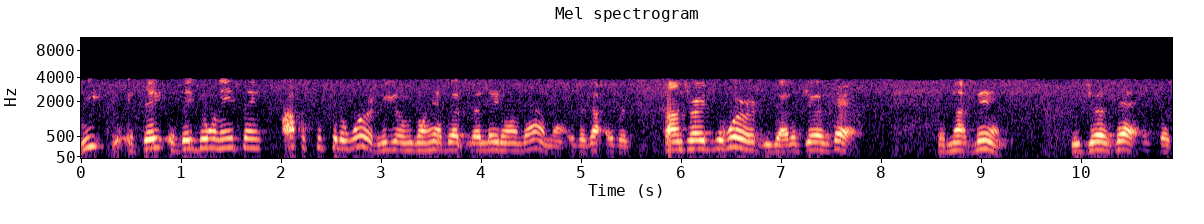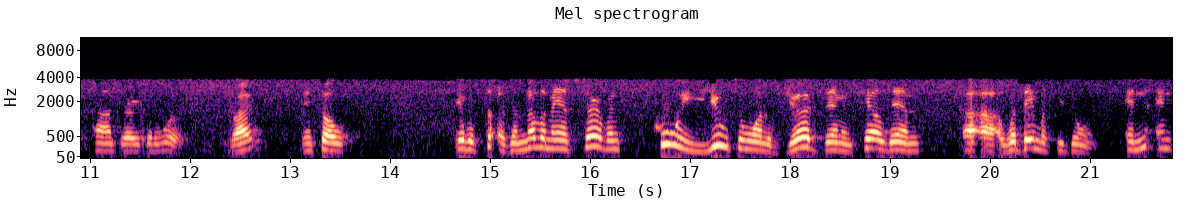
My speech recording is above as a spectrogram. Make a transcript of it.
we if they if they doing anything opposite to the word, we we're gonna have that, that later on down now. If it's if it's contrary to the word, we gotta judge that, but not them. We judge that that's contrary to the word, right? And so it was as another man's servant. Who are you to want to judge them and tell them uh, uh, what they must be doing? And and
